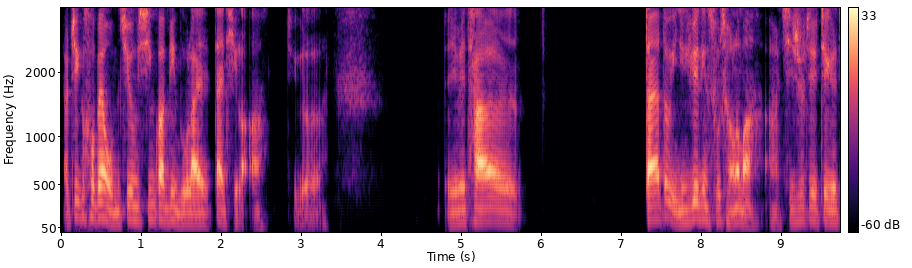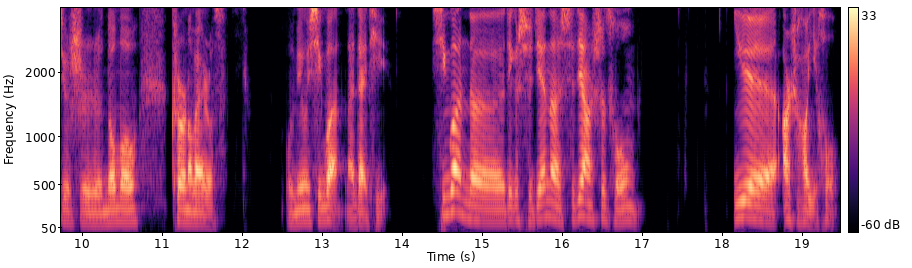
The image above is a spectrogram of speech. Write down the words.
啊，这个后边我们就用新冠病毒来代替了啊，这个，因为它大家都已经约定俗成了嘛啊，其实这这个就是 normal coronavirus，我们用新冠来代替。新冠的这个时间呢，实际上是从一月二十号以后。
